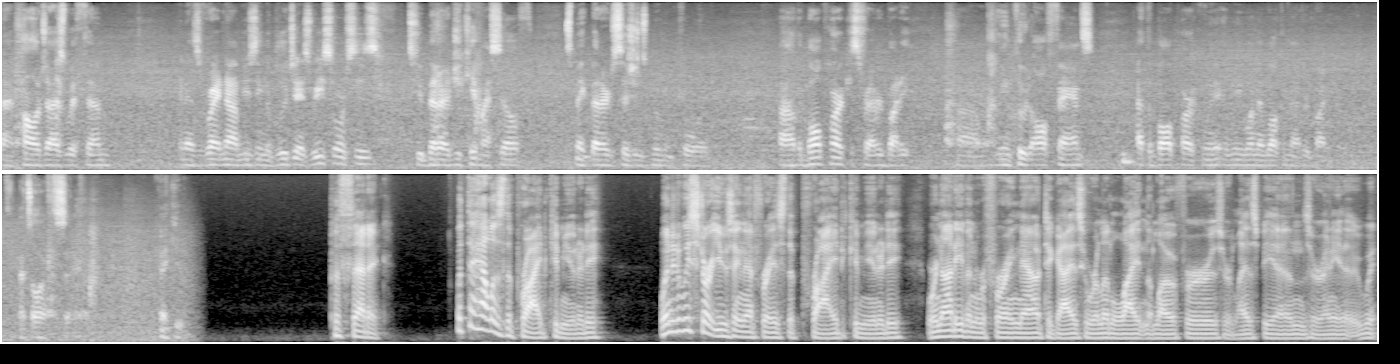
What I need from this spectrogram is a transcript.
I apologized with them. And as of right now, I'm using the Blue Jays resources to better educate myself, to make better decisions moving forward. Uh, the ballpark is for everybody. Um, we include all fans at the ballpark, and we, and we want to welcome everybody. That's all I have to say. Thank you. Pathetic. What the hell is the pride community? When did we start using that phrase, the pride community? We're not even referring now to guys who are a little light in the loafers or lesbians or any of that.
